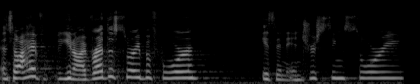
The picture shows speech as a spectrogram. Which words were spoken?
And so I have, you know, I've read the story before. It's an interesting story.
